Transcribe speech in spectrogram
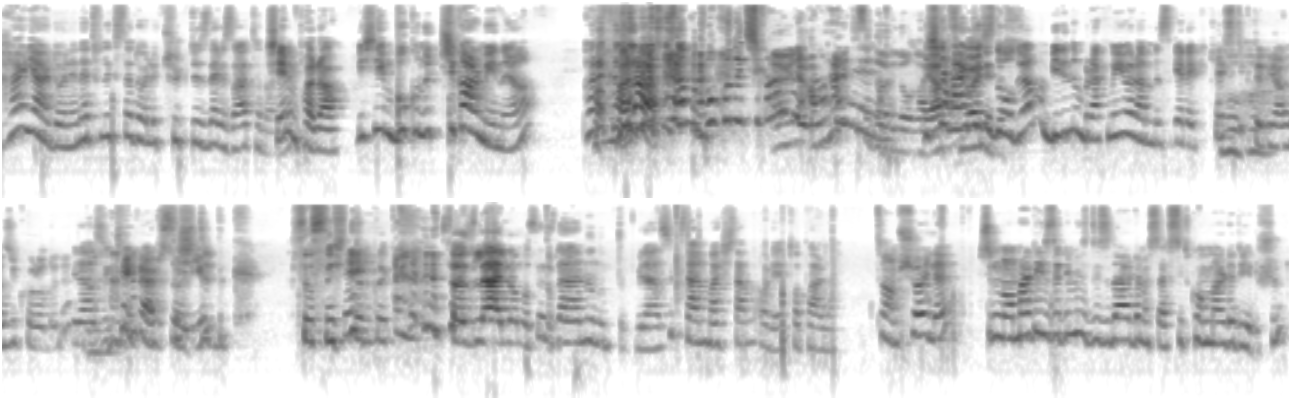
her yerde öyle. Netflix'te de öyle. Türk dizileri zaten öyle. Şey mi para? Bir şeyin bokunu çıkarmayın ya. Para Pa- kazanıyorsunuz ama bokunu çıkar. Öyle ama her Evet. dizide öyle oluyor. Hayat işte herkes böyledir. de oluyor ama birinin bırakmayı öğrenmesi gerek. Kestik de birazcık oraları. Birazcık Tekrar söyleyeyim. Sıçtırdık. Sözlerini unuttum. sözlerini unuttuk birazcık. Sen baştan oraya toparla. Tamam şöyle. Şimdi normalde izlediğimiz dizilerde mesela sitcomlarda diye düşün.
